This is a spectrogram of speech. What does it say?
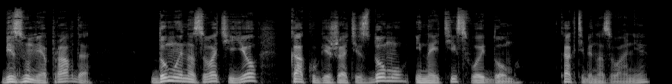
Безумие, правда? Думаю назвать ее «Как убежать из дому и найти свой дом». Как тебе название?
